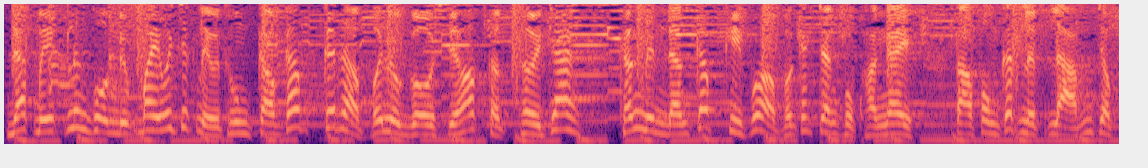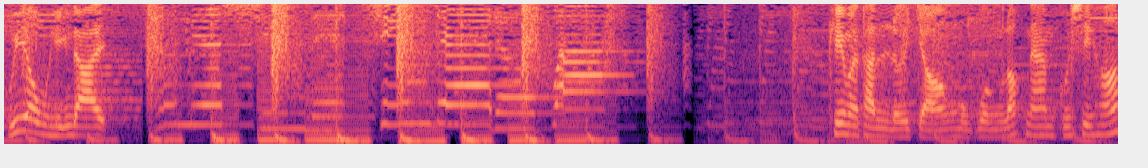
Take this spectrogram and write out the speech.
Đặc biệt, lưng quần được may với chất liệu thun cao cấp kết hợp với logo Seahawks thật thời trang, khẳng định đẳng cấp khi phối hợp với các trang phục hàng ngày, tạo phong cách lịch lãm cho quý ông hiện đại. Khi mà Thành lựa chọn một quần lót nam của Seahawks,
